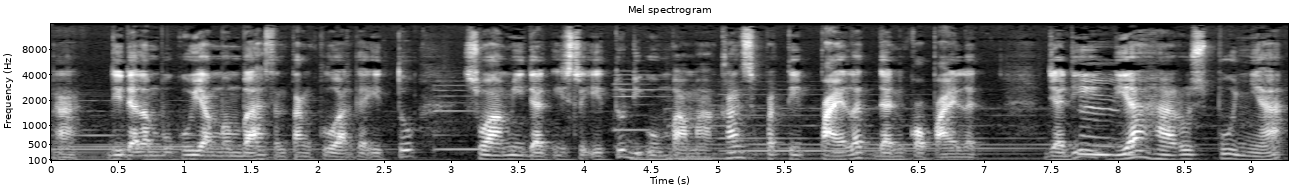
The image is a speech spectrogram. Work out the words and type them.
Nah, di dalam buku yang membahas tentang keluarga itu suami dan istri itu diumpamakan seperti pilot dan co-pilot. Jadi hmm. dia harus punya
